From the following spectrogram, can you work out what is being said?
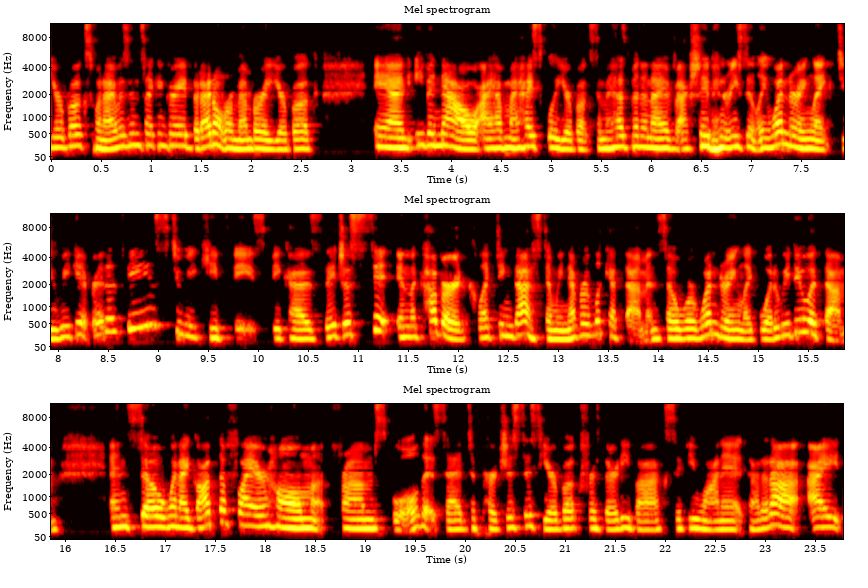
yearbooks when I was in second grade, but I don't remember a yearbook. And even now, I have my high school yearbooks, and my husband and I have actually been recently wondering, like, do we get rid of these? Do we keep these? Because they just sit in the cupboard collecting dust, and we never look at them. And so we're wondering, like, what do we do with them? And so when I got the flyer home from school that said to purchase this yearbook for 30 bucks if you want it, da da da, I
